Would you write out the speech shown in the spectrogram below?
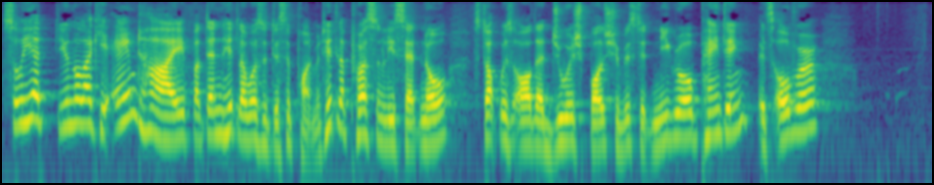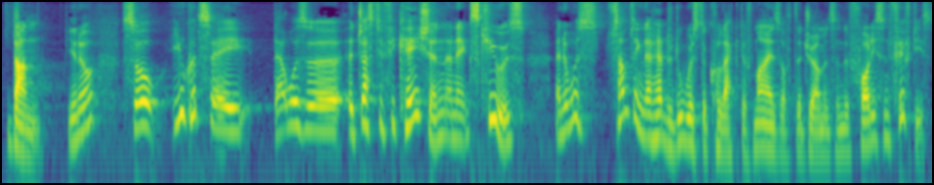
So he had, you know, like he aimed high, but then Hitler was a disappointment. Hitler personally said, no, stop with all that Jewish Bolshevistic Negro painting. It's over. Done. You know? So you could say that was a, a justification, an excuse and it was something that had to do with the collective minds of the Germans in the 40s and 50s,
